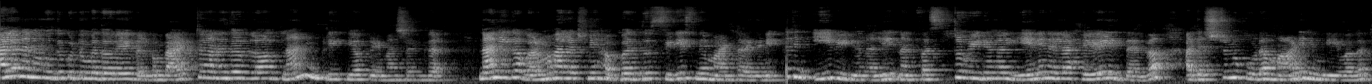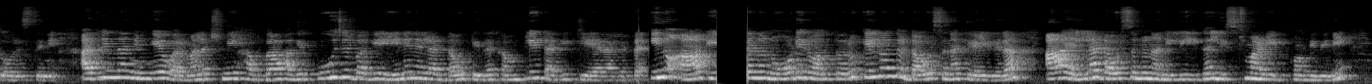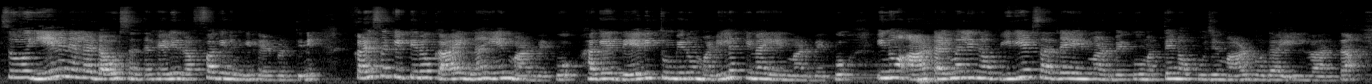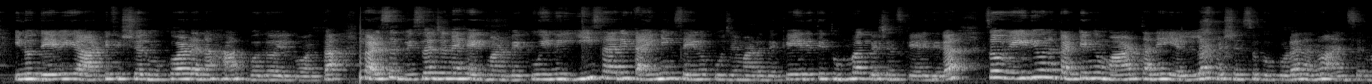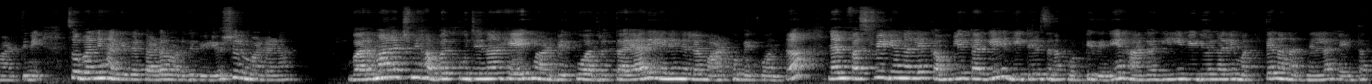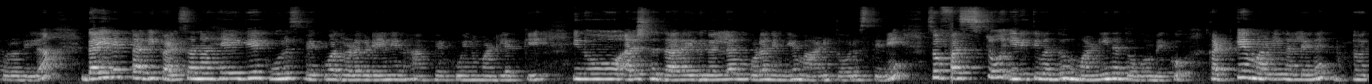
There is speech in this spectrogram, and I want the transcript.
Hello ನನ್ನ ಮುದ್ದು ಕುಟುಂಬದವರೇ. Welcome back to another vlog ನಾನು ನಿಮ್ ಪ್ರೀತಿಯ ಪ್ರೇಮ ಶಂಕರ್. ನಾನೀಗ ವರಮಹಾಲಕ್ಷ್ಮಿ ಹಬ್ಬದ್ದು ಸಿರೀಸ್ ನೇ ಮಾಡ್ತಾ ಇದ್ದೀನಿ. ಈ ವಿಡಿಯೋನಲ್ಲಿ ನಾನು ಫಸ್ಟ್ ವಿಡಿಯೋನಲ್ಲಿ ಏನೇನೆಲ್ಲ ಹೇಳಿದ್ದೆ ಅಲ್ವಾ, ಅದಷ್ಟನ್ನು ಕೂಡ ಮಾಡಿ ನಿಮ್ಗೆ ಇವಾಗ ತೋರಿಸ್ತೀನಿ. ಅದರಿಂದ ನಿಮ್ಗೆ ವರಮಹಾಲಕ್ಷ್ಮಿ ಹಬ್ಬ ಹಾಗೆ ಪೂಜೆ ಬಗ್ಗೆ ಏನೇನೆಲ್ಲ ಡೌಟ್ ಇದೆ ಕಂಪ್ಲೀಟ್ ಆಗಿ ಕ್ಲಿಯರ್ ಆಗುತ್ತೆ. ಇನ್ನು ಆ ನೋಡಿರುವಂತವ್ರು ಕೆಲವೊಂದು ಡೌಟ್ಸ್ ಅನ್ನ ಕೇಳಿದೀರಾ ಆ ಎಲ್ಲಾ ಡೌಟ್ಸ್ ಅನ್ನು ನಾನು ಇಲ್ಲಿ ಈಗ ಲಿಸ್ಟ್ ಮಾಡಿ ಇಟ್ಕೊಂಡಿದೀನಿ ಸೊ ಏನೇನೆಲ್ಲ ಡೌಟ್ಸ್ ಅಂತ ಹೇಳಿ ರಫ್ ಆಗಿ ನಿಮ್ಗೆ ಹೇಳ್ಬಿಡ್ತೀನಿ. ಕಳ್ಸಕ್ಕಿಟ್ಟಿರೋ ಕಾಯಿನ ಏನ್ ಮಾಡ್ಬೇಕು? ಹಾಗೆ ದೇವಿಗೆ ತುಂಬಿರೋ ಮಡಿಲಕ್ಕಿನ ಏನ್ ಮಾಡ್ಬೇಕು? ಇನ್ನು ಆ ಟೈಮಲ್ಲಿ ನಾವು ಪೀರಿಯಡ್ಸ್ ಆದ್ರೆ ಏನ್ ಮಾಡ್ಬೇಕು? ಮತ್ತೆ ನಾವು ಪೂಜೆ ಮಾಡ್ಬೋದಾ ಇಲ್ವಾ ಅಂತ? ಇನ್ನು ದೇವಿಗೆ ಆರ್ಟಿಫಿಷಿಯಲ್ ಮುಖವಾಡನ ಹಾಕ್ಬೋದೋ ಇಲ್ವೋ ಅಂತ? ಕಳ್ಸದ ವಿಸರ್ಜನೆ ಹೇಗ್ ಮಾಡ್ಬೇಕು? ಇನ್ನು ಈ ಸಾರಿ ಟೈಮಿಂಗ್ಸ್ ಏನು ಪೂಜೆ ಮಾಡೋದಕ್ಕೆ? ಈ ರೀತಿ ತುಂಬಾ ಕ್ವೆಶನ್ಸ್ ಕೇಳಿದೀರಾ. ಸೊ ವಿಡಿಯೋನ ಕಂಟಿನ್ಯೂ ಮಾಡ್ತಾನೆ ಎಲ್ಲ ಕ್ವೆಶನ್ಸ್ಗೂ ಕೂಡ ನಾನು ಆನ್ಸರ್ ಮಾಡ್ತೀನಿ. ಸೊ ಬನ್ನಿ, ಹಾಗಿದ್ರೆ ತಡ ಮಾಡೋದು ವಿಡಿಯೋ ಶುರು ಮಾಡೋಣ. ವರಮಹಾಲಕ್ಷ್ಮಿ ಹಬ್ಬದ ಪೂಜೆನ ಹೇಗ್ ಮಾಡ್ಬೇಕು, ಅದ್ರ ತಯಾರಿ ಏನೇನೆಲ್ಲ ಮಾಡ್ಕೋಬೇಕು ಅಂತ ನಾನು ಫಸ್ಟ್ ವಿಡಿಯೋನಲ್ಲೇ ಕಂಪ್ಲೀಟ್ ಆಗಿ ಡೀಟೇಲ್ಸ್ ಅನ್ನ ಕೊಟ್ಟಿದ್ದೀನಿ. ಹಾಗಾಗಿ ಈ ವಿಡಿಯೋನಲ್ಲಿ ಮತ್ತೆ ನಾನು ಅದನ್ನೆಲ್ಲ ಹೇಳ್ತಾ ಕೂರೋದಿಲ್ಲ. ಡೈರೆಕ್ಟ್ ಆಗಿ ಕಳಸನ ಹೇಗೆ ಕೂರಿಸ್ಬೇಕು, ಅದ್ರೊಳಗಡೆ ಏನೇನು ಹಾಕ್ಬೇಕು, ಇನ್ನು ಮಡ್ಲಕ್ಕಿ, ಇನ್ನು ಅರಿಶಿನ ದಾರ ಇದನ್ನೆಲ್ಲನೂ ಕೂಡ ನಿಮ್ಗೆ ಮಾಡಿ ತೋರಿಸ್ತೀನಿ. ಸೊ ಫಸ್ಟ್ ಈ ರೀತಿ ಒಂದು ಮಣಿನ ತಗೊಬೇಕು. ಕಟ್ಟಿಗೆ ಮಣಿನಲ್ಲೇನೆ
